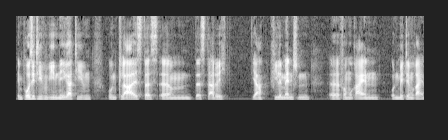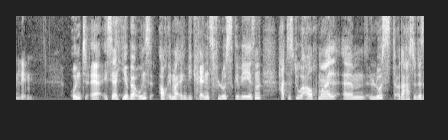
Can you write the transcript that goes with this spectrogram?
im Positiven wie im Negativen. Und klar ist, dass, ähm, dass dadurch ja, viele Menschen äh, vom Rhein und mit dem Rhein leben. Und er ist ja hier bei uns auch immer irgendwie Grenzfluss gewesen. Hattest du auch mal ähm, Lust oder hast du das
